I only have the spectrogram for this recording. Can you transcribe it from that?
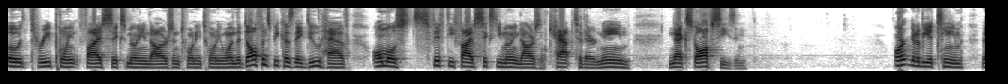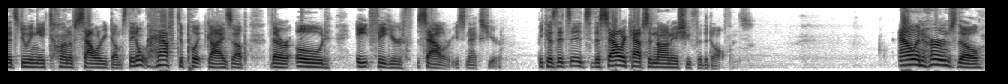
owed $3.56 million in 2021. The Dolphins, because they do have almost $55, $60 million in cap to their name next offseason, aren't going to be a team that's doing a ton of salary dumps. They don't have to put guys up that are owed eight figure salaries next year because it's, it's the salary cap's a non issue for the Dolphins. Allen Hurns, though,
